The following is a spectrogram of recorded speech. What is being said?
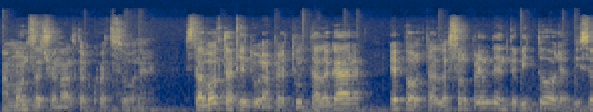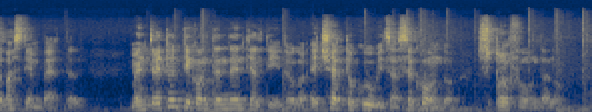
A Monza c'è un altro acquazzone, stavolta che dura per tutta la gara e porta alla sorprendente vittoria di Sebastian Vettel, mentre tutti i contendenti al titolo, eccetto Kubica secondo, sprofondano.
